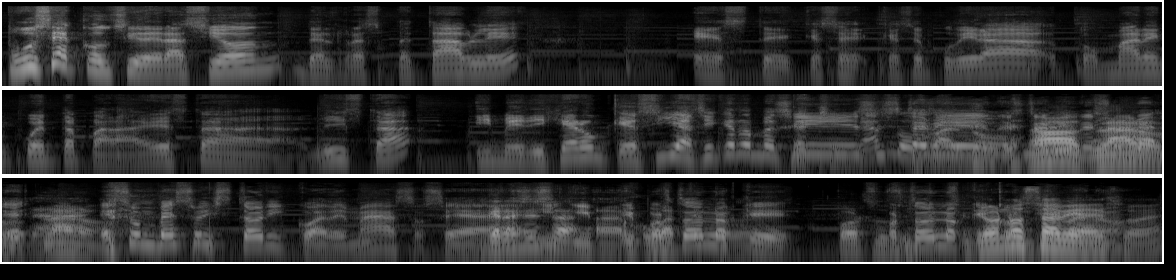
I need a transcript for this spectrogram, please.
puse a consideración del respetable este, que, se, que se pudiera tomar en cuenta para esta lista. Y me dijeron que sí, así que no me estoy Sí, sí, chingando, está bien, está No, bien, es claro, un- eh, claro. Es un beso histórico, además, o sea, Gracias y, a- y- a y por todo lo que, Por todo lo que Yo no sabía ¿no? eso, ¿eh?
